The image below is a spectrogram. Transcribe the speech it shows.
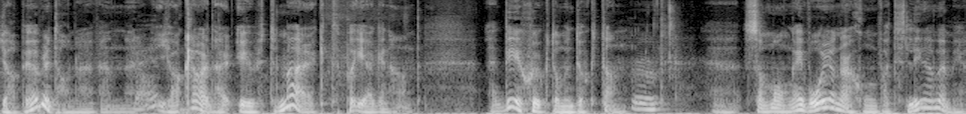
Jag behöver inte ha några vänner. Nej. Jag klarar det här utmärkt på egen hand. Det är sjukdomen duktan. Mm. eh, Som många i vår generation faktiskt lever med.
